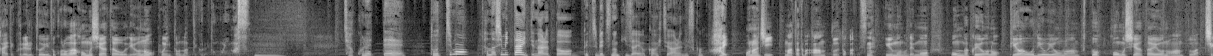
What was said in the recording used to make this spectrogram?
変えてくれるというところがホームシアターオーディオのポイントになってくると思います。じゃあこれってどっちも楽しみたいってなると別々の機材を買う必要あるんですか？はい。同じ、まあ、例えばアンプとかですね。いうものでも音楽用のピュアオーディオ用のアンプとホームシアター用のアンプは違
